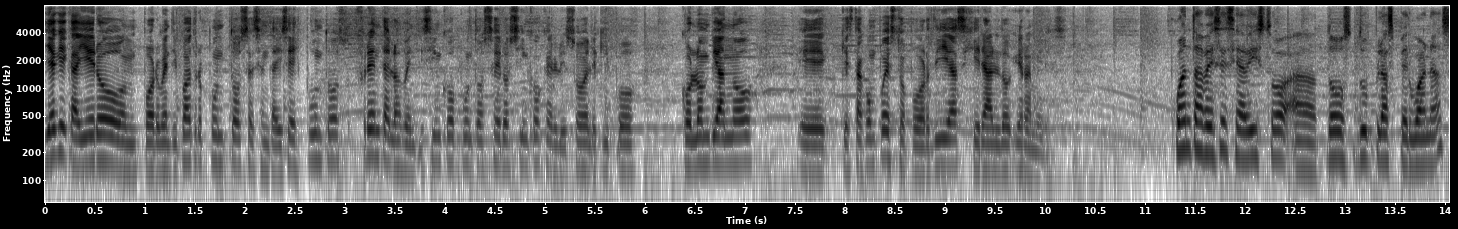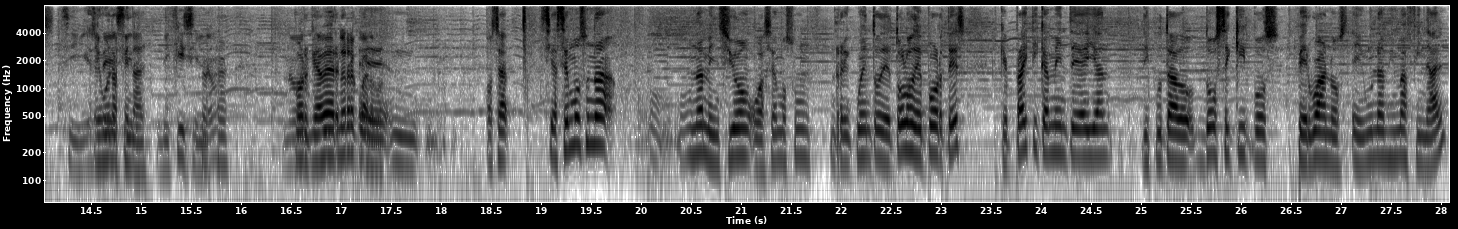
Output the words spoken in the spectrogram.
ya que cayeron por 24.66 puntos frente a los 25.05 que realizó el equipo colombiano, eh, que está compuesto por Díaz, Giraldo y Ramírez. ¿Cuántas veces se ha visto a dos duplas peruanas Sí, en una final? Difícil, ¿no? Porque, a ver, no recuerdo. eh, o sea, si hacemos una, una mención o hacemos un recuento de todos los deportes que prácticamente hayan disputado dos equipos peruanos en una misma final,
